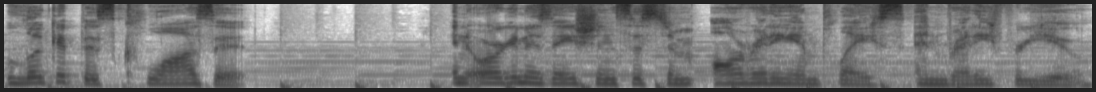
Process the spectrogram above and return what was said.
Look at this closet. An organization system already in place and ready for you.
